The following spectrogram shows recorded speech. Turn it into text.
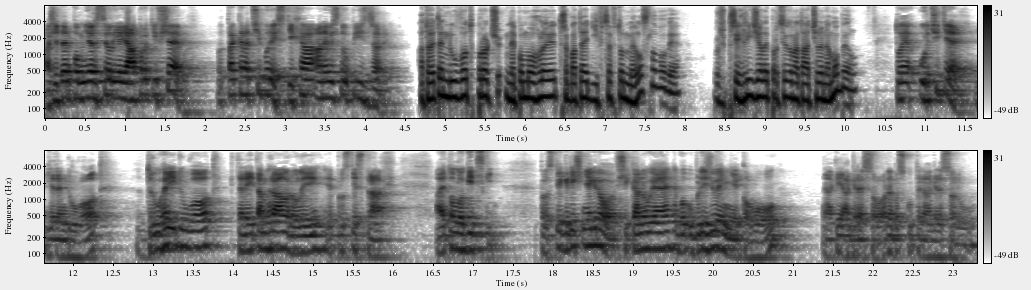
a že ten poměr sil je já proti všem, no tak radši budeš sticha a nevystoupíš z řady. A to je ten důvod, proč nepomohli třeba té dívce v tom Miloslavově? Proč přihlíželi, proč si to natáčeli na mobil? To je určitě jeden důvod. Druhý důvod, který tam hrál roli, je prostě strach. A je to logický. Prostě když někdo šikanuje nebo ubližuje někomu, nějaký agresor nebo skupina agresorů,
